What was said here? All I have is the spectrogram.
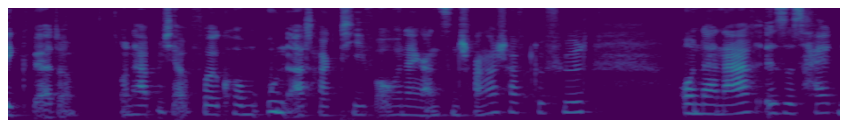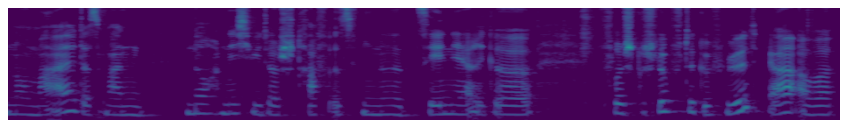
dick werde und habe mich ja vollkommen unattraktiv auch in der ganzen Schwangerschaft gefühlt. Und danach ist es halt normal, dass man noch nicht wieder straff ist wie eine zehnjährige frisch geschlüpfte gefühlt, ja, aber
